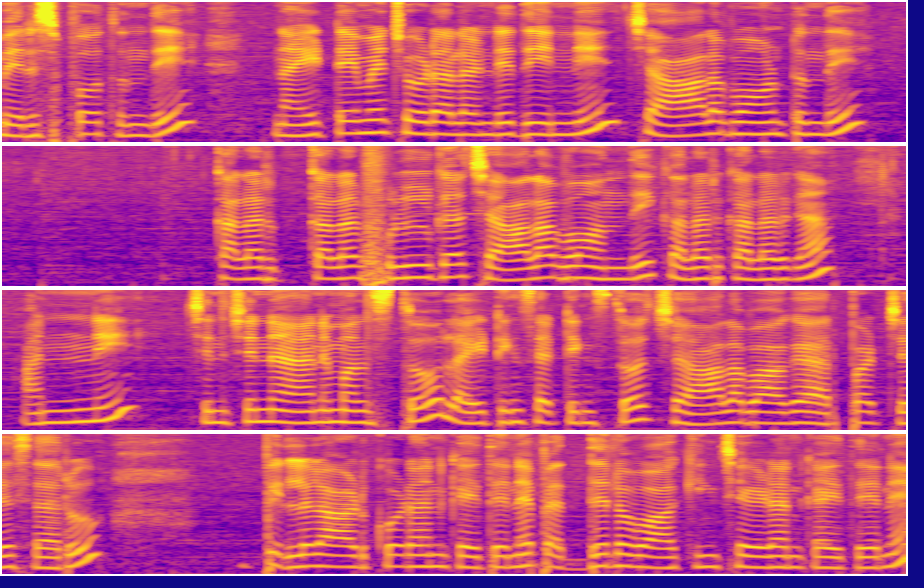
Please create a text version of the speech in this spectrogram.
మెరిసిపోతుంది. నైట్ టైమే చూడాలండి దీన్ని. చాలా బాగుంటుంది. కలర్ కలర్ఫుల్గా చాలా బాగుంది. కలర్ కలర్గా అన్నీ చిన్న చిన్న యానిమల్స్తో లైటింగ్ సెట్టింగ్స్తో చాలా బాగా ఏర్పాటు చేశారు. పిల్లలు ఆడుకోవడానికి అయితేనే పెద్దలు వాకింగ్ చేయడానికి అయితేనే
